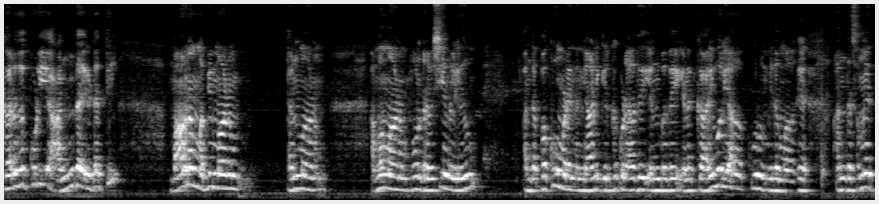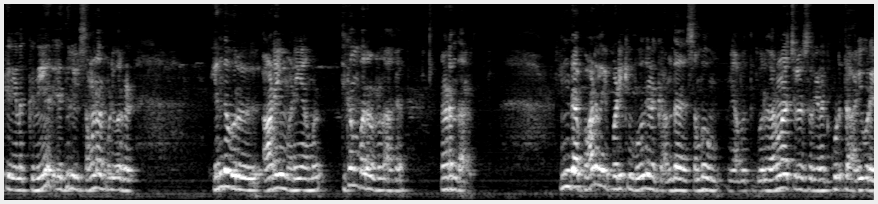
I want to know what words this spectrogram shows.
கருதக்கூடிய அந்த இடத்தில் மானம் அபிமானம் தன்மானம் அவமானம் போன்ற விஷயங்கள் எதுவும் அந்த பக்குவமடைந்த ஞானிக்கு இருக்கக்கூடாது என்பதை எனக்கு அறிவுரையாக கூறும் விதமாக அந்த சமயத்தில் எனக்கு நேர் எதிரில் சமண முனிவர்கள் எந்த ஒரு ஆடையும் அணியாமல் திகம்பரர்களாக நடந்தார்கள். இந்த பாடலை படிக்கும்போது எனக்கு அந்த சம்பவம் ஞாபகத்துக்கு ஒரு அருணாச்சலேஸ்வரர் எனக்கு கொடுத்த அறிவுரை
